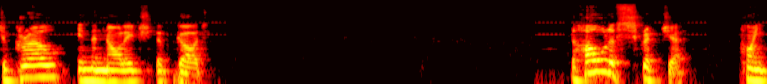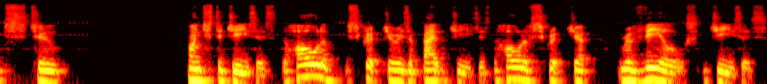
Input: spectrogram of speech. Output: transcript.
to grow in the knowledge of God. The whole of Scripture points to points to Jesus. The whole of Scripture is about Jesus. The whole of Scripture reveals Jesus.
